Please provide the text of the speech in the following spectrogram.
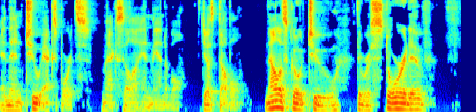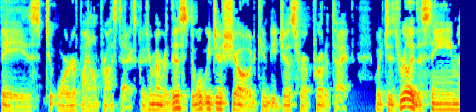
and then two exports, maxilla and mandible, just double. Now let's go to the restorative phase to order final prosthetics. Because remember, this what we just showed can be just for a prototype, which is really the same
